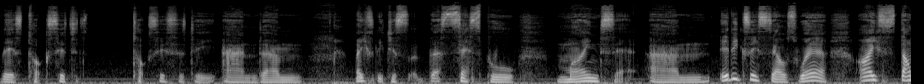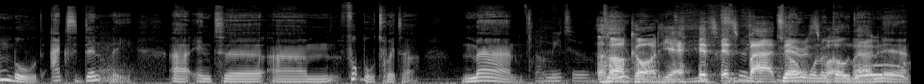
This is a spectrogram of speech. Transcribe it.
there's toxicity, toxicity and um, basically just the cesspool mindset. Um, it exists elsewhere. I stumbled accidentally uh, into um, football Twitter. Man, Oh, me too. Oh God, yeah, it's it's bad there don't want to well, go down there.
